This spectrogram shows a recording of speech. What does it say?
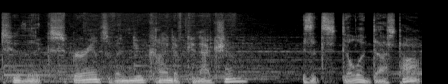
to the experience of a new kind of connection, is it still a desktop?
